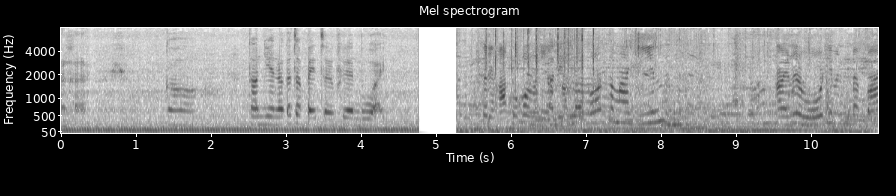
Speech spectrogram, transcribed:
นะคะ ก็ตอนเย็นเราก็จะไปเจอเพื่อนด้วยสวัสดีครับทุกคนวันนี้เราก็จะมากิน อะไรไม่รู้ที่มันแบบว่า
